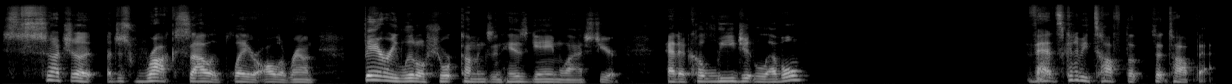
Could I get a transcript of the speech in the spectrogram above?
Such a, a just rock solid player all around. Very little shortcomings in his game last year at a collegiate level. That's going to be tough to, to top that.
